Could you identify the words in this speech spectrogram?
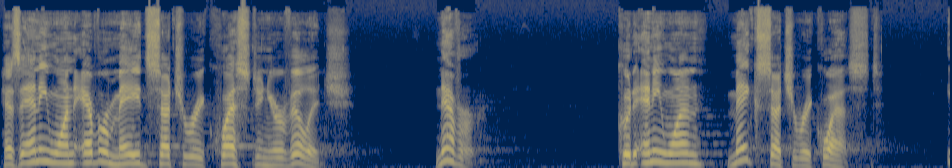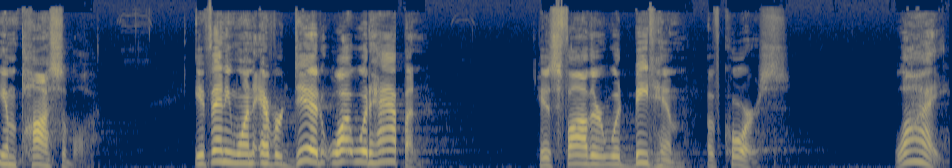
Has anyone ever made such a request in your village? Never. Could anyone make such a request? Impossible. If anyone ever did, what would happen? His father would beat him, of course. Why?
